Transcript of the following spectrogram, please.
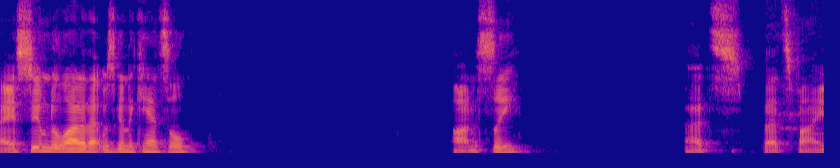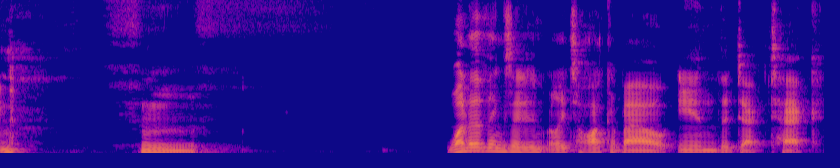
I assumed a lot of that was going to cancel. Honestly, that's that's fine. Hmm. One of the things I didn't really talk about in the deck tech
